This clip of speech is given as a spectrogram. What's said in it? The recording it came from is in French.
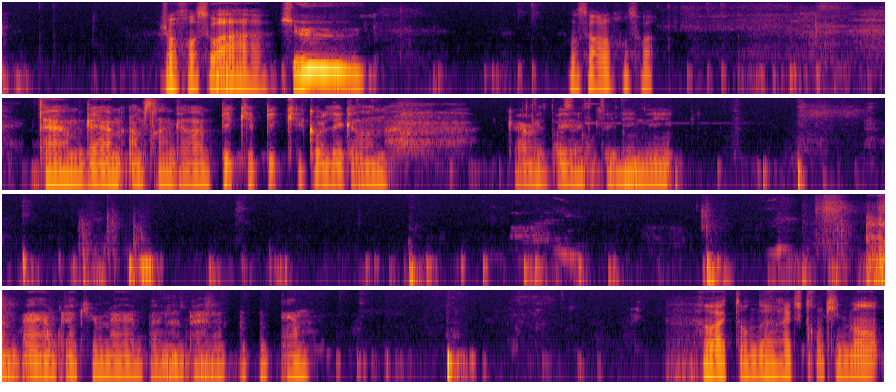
Jean-François. Si. Bonsoir Jean-François. Tam, Gam, Amstramgram, Piqué, Piqué, Collégramme. Bam, bam, thank you, man. Bam, bam, bam, bam. On va attendre Reg tranquillement.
